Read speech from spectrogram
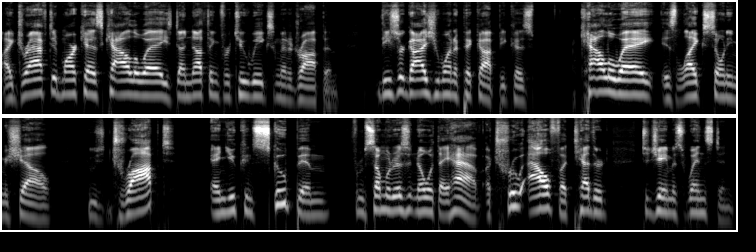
I drafted Marquez Callaway. He's done nothing for two weeks. I'm going to drop him. These are guys you want to pick up because Callaway is like Sony Michel who's dropped, and you can scoop him from someone who doesn't know what they have. A true alpha tethered to Jameis Winston.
